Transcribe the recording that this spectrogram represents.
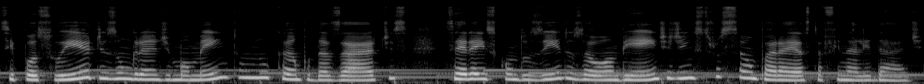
Se possuirdes um grande momento no campo das artes, sereis conduzidos ao ambiente de instrução para esta finalidade.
